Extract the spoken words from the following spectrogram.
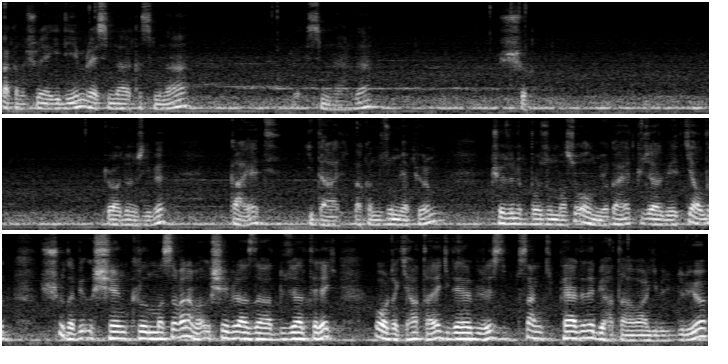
Bakın şuraya gideyim resimler kısmına. Resimlerde şu. Gördüğünüz gibi gayet ideal. Bakın zoom yapıyorum. Çözünürlük bozulması olmuyor. Gayet güzel bir etki aldık. Şurada bir ışığın kırılması var ama ışığı biraz daha düzelterek oradaki hataya giderebiliriz. Sanki perdede bir hata var gibi duruyor.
